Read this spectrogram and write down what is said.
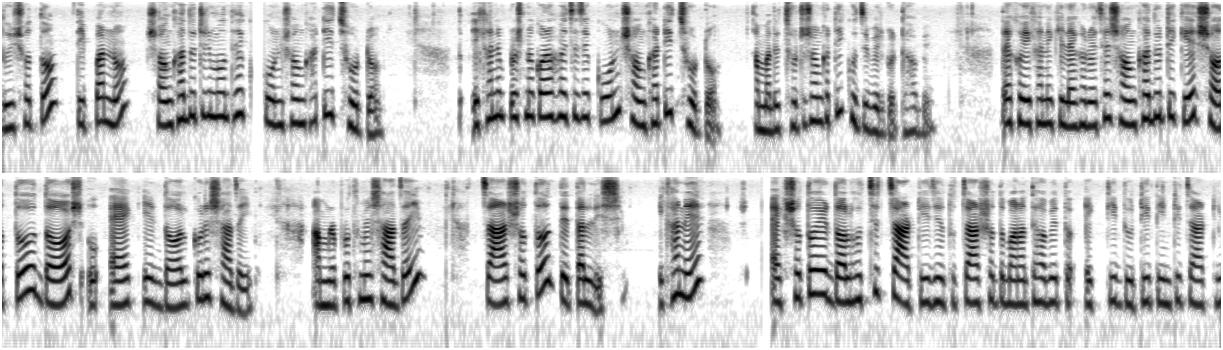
দুই শত তিপ্পান্ন সংখ্যা দুটির মধ্যে কোন সংখ্যাটি ছোট? তো এখানে প্রশ্ন করা হয়েছে যে কোন সংখ্যাটি ছোট? আমাদের ছোট সংখ্যাটি খুঁজে বের করতে হবে। দেখো এখানে কি লেখা রয়েছে? সংখ্যা দুটিকে শত, দশ ও এক এর দল করে সাজাই। আমরা প্রথমে সাজাই চার শত তেতাল্লিশ। এখানে একশত এর দল হচ্ছে চারটি, যেহেতু চার শত বানাতে হবে, তো একটি, দুটি, তিনটি, চারটি।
